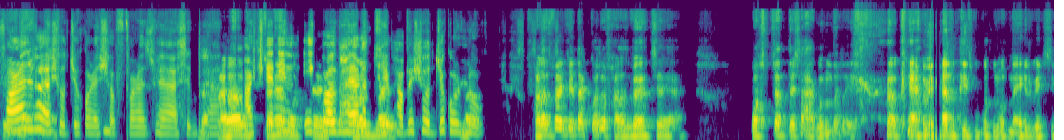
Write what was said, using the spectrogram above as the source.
ফারাজ ভাইয়া সহ্য করে সব ফারাজ ভাইয়া আসিফ না, ভাইয়া। ফারাজ আর সেদিন সাহেব হচ্ছে- ইকবাল ভাইয়া যেভাবে সহ্য করল। ফারাজ ভাই যেটা করে ফারাজ ভাই হচ্ছে পশ্চাৎ দেশে আগুন ধরে। ওকে আমি আর কিছু বলব না এর বেশি।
